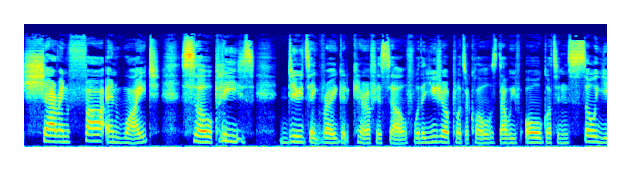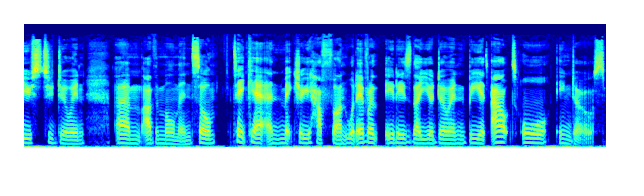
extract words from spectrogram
sharing far and wide, so please do take very good care of yourself with the usual protocols that we've all gotten so used to doing um, at the moment. So take care and make sure you have fun, whatever it is that you're doing, be it out or indoors.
